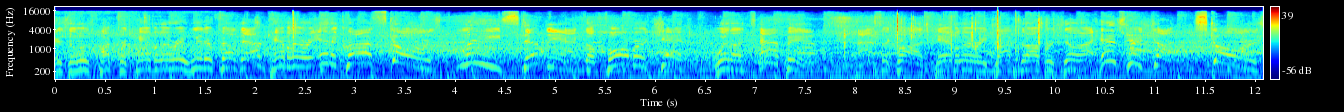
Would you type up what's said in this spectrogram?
Here's the loose puck for Camilleri. Wheeler fell down. Camilleri in across, scores! Lee Stempniak, the former Jet, with a tap in. Pass across. Camilleri drops it off for Zilla. His wrist shot, scores!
